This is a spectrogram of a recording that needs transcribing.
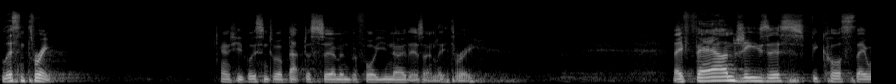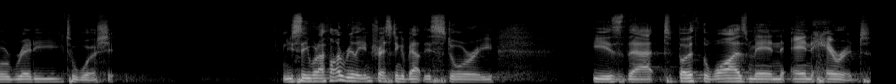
Lesson three. And if you've listened to a Baptist sermon before, you know there's only three. They found Jesus because they were ready to worship. And you see, what I find really interesting about this story is that both the wise men and Herod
